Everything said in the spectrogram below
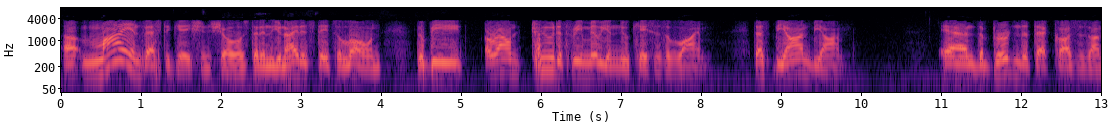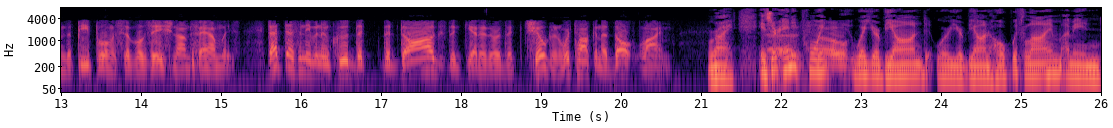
Uh, my investigation shows that in the United States alone, there'll be around two to three million new cases of Lyme. That's beyond beyond. And the burden that that causes on the people and the civilization, on families. That doesn't even include the the dogs that get it or the children. We're talking adult Lyme. Right. Is there any Uh, point so- where you're beyond where you're beyond hope with Lyme? I mean,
